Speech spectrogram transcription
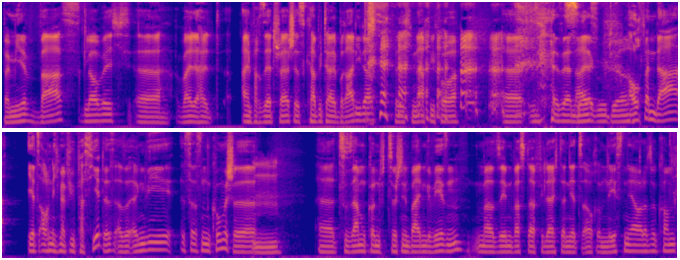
Bei mir war es, glaube ich, äh, weil der halt einfach sehr trash ist, Capital Bradidas. Finde ich nach wie vor äh, sehr, sehr nice. Sehr gut, ja. Auch wenn da jetzt auch nicht mehr viel passiert ist. Also irgendwie ist das eine komische Mhm. Äh, Zusammenkunft zwischen den beiden gewesen. Mal sehen, was da vielleicht dann jetzt auch im nächsten Jahr oder so kommt.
